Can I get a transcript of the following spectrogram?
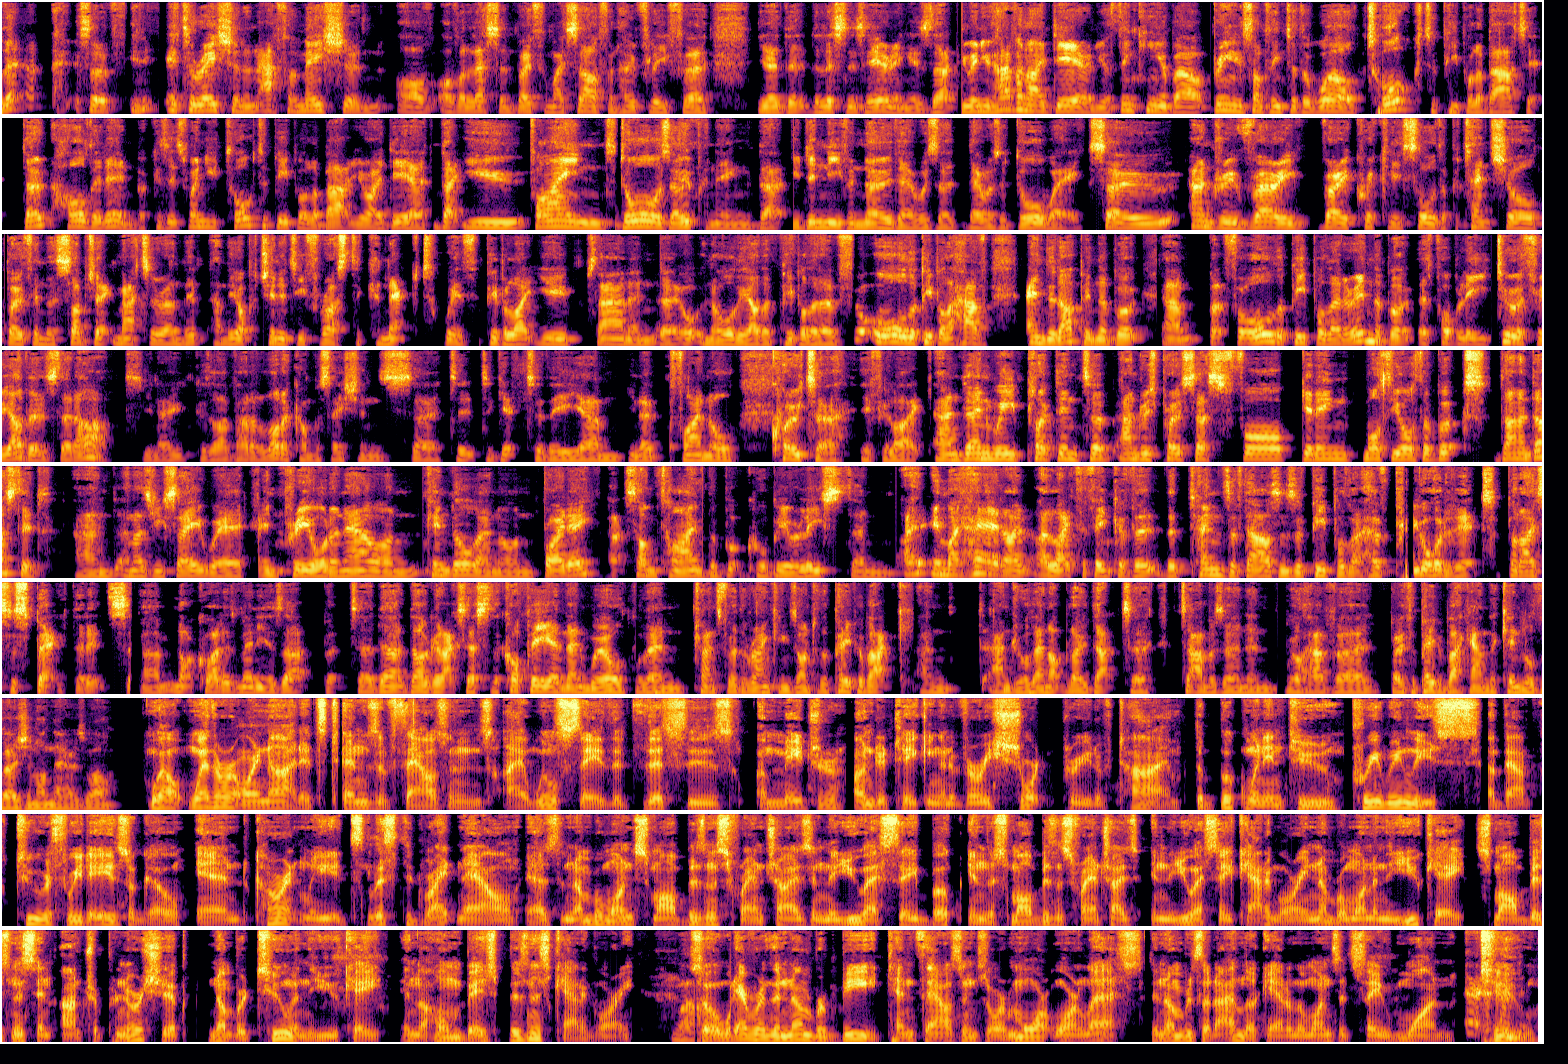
sort of iteration and affirmation of, of a lesson both for myself and hopefully for you know the, the listeners hearing is that when you have an idea and you're thinking about bringing something to the world talk to people about it don't hold it in because it's when you talk to people about your idea that you find doors opening that you didn't even know there was a there was a doorway so andrew very very quickly saw the potential both in the subject matter and the and the opportunity for us to connect with people like you, Stan, and, uh, and all the other people that have, all the people that have ended up in the book. Um, but for all the people that are in the book, there's probably two or three others that aren't, you know, because I've had a lot of conversations uh, to, to get to the, um, you know, final quota, if you like. And then we plugged into Andrew's process for getting multi author books done and dusted. And, and as you say, we're in pre-order now on Kindle and on Friday. At some time, the book will be released. And I, in my head, I, I, like to think of the, the tens of thousands of people that have pre-ordered it, but I suspect that it's um, not quite as many as that. But uh, they'll, they'll, get access to the copy, and then we'll, we'll then transfer the rankings onto the paperback, and Andrew will then upload that to, to Amazon, and we'll have uh, both the paperback and the Kindle version on there as well. Well, whether or not it's tens of thousands, I will say that this is a major undertaking in a very short period of time. The book went into pre release about two or three days ago, and currently it's listed right now as the number one small business franchise in the USA book in the small business franchise in the USA category, number one in the UK, small business and entrepreneurship, number two in the UK in the home based business category. Wow. So whatever the number be, ten thousands or more or less, the numbers that I look at are the ones that say one, uh, uh, two.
